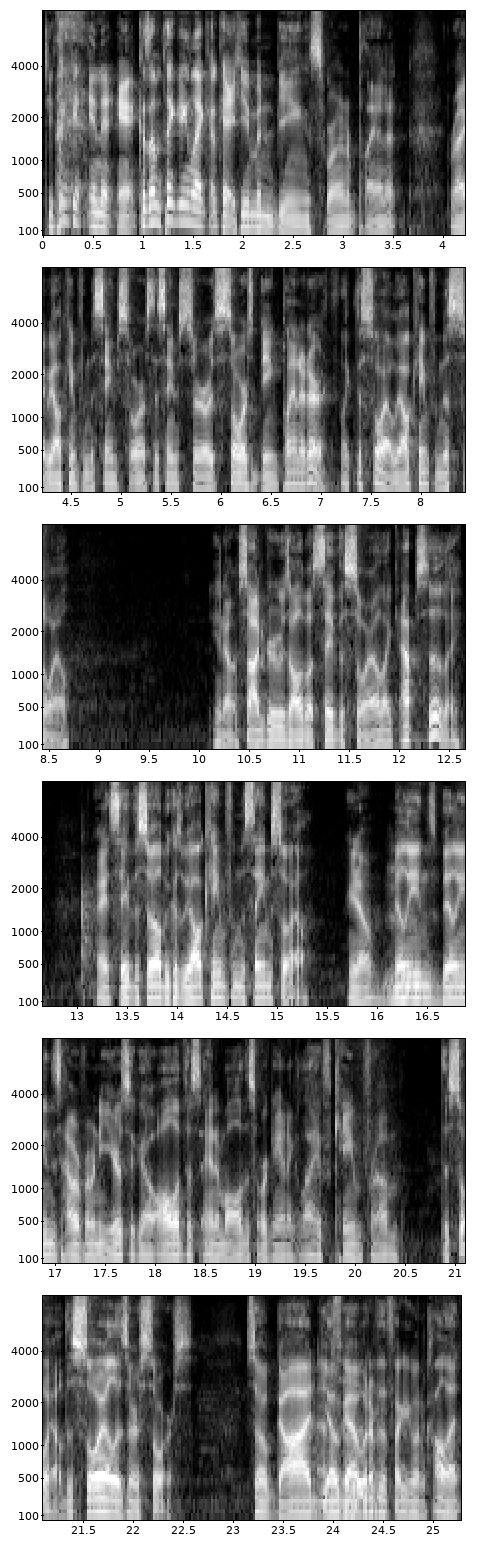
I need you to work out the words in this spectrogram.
Do you think in an ant? Because I'm thinking like, okay, human beings, we're on a planet, right? We all came from the same source, the same source, source being planet Earth, like the soil. We all came from this soil. You know, Sadhguru is all about save the soil. Like, absolutely, right? Save the soil because we all came from the same soil. You know, mm-hmm. millions, billions, however many years ago, all of this animal, all this organic life came from the soil. The soil is our source. So God, yoga, whatever the fuck you want to call it,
